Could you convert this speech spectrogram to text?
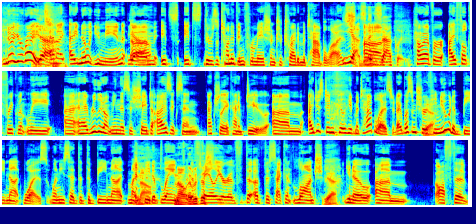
I- no, you're right, Yeah. and I, I know what you mean. Yeah. Um, it's it's there's a ton of information to try to metabolize. Yes, Um, exactly. However, I felt frequently, uh, and I really don't mean this as shade to Isaacson. Actually, I kind of do. Um, I just didn't feel he'd metabolized it. I wasn't sure if he knew what a B nut was when he said that the B nut might No. be to blame No, for the was just- failure of the of the second launch. Yeah. You know, um, off the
